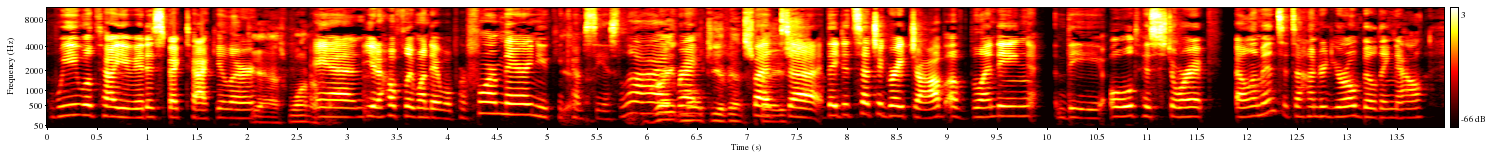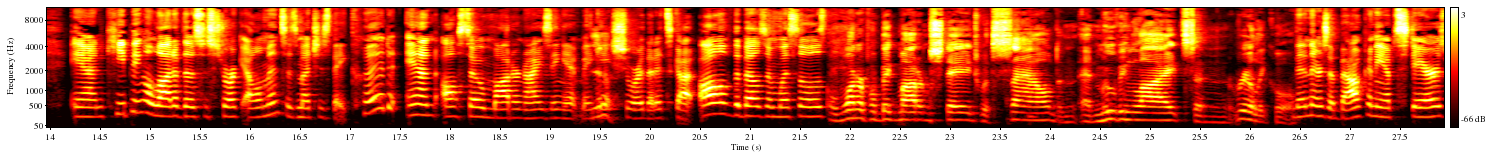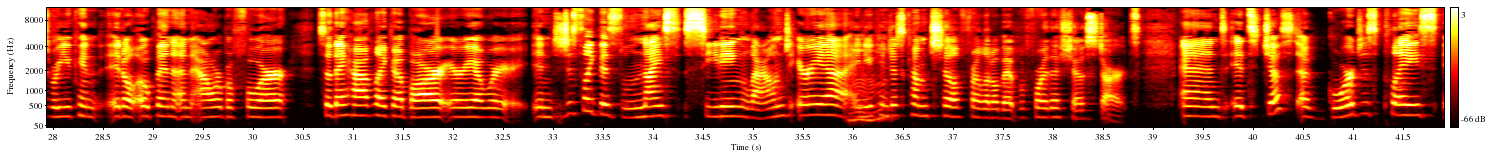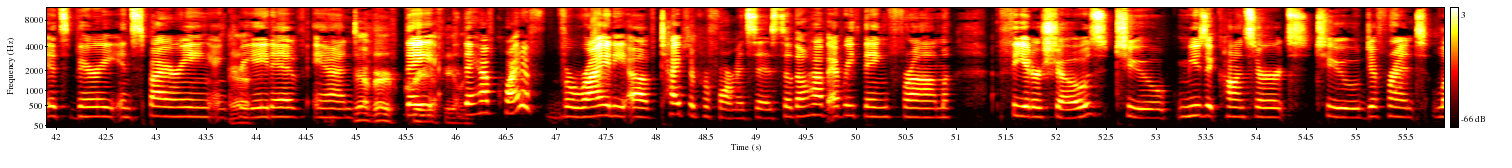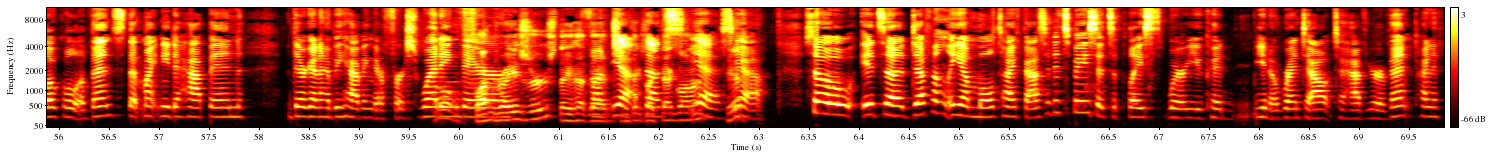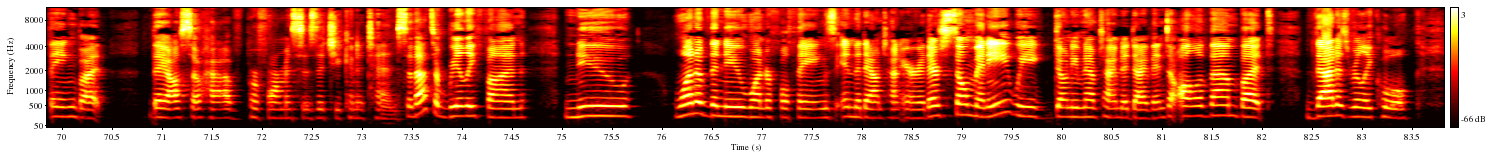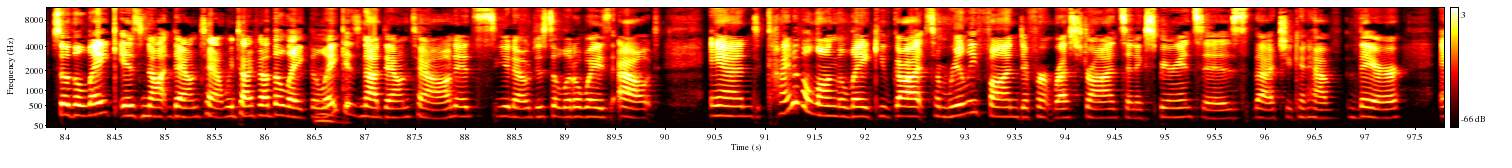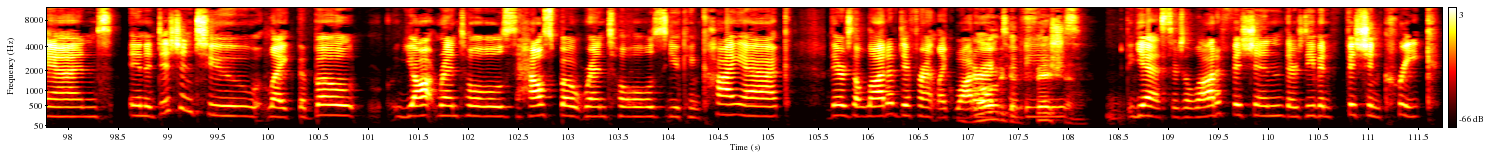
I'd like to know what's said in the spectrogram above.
we will tell you it is spectacular. Yeah, it's wonderful. And you know, hopefully one day we'll perform there, and you can come see us live. Great right? multi event But space. uh, they did such a great job of blending the old historic elements. It's a hundred year old building now. And keeping a lot of those historic elements as much as they could, and also modernizing it, making Yeah. sure that it's got all of the bells and whistles. a wonderful big modern stage with sound and, and moving lights and really cool. Then there's a balcony upstairs where you can it'll open an hour before. So they have like a bar area where in just like this nice seating lounge area and you can mm-hmm. just come chill for a little bit before the show starts. And it's just a gorgeous place. It's very inspiring and Yeah. creative and yeah, very they feeling. they have quite a variety of types of performances. So they'll have everything from theater shows to music concerts to different local events that might need to happen. They're going to be having their first wedding Oh, there. Fundraisers, they had, they had some things like that going on. Yes, yeah. So it's a definitely a multifaceted space. It's a place where you could, you know, rent out to have your event kind of thing, but they also have performances that you can attend. So that's a really fun new one of the new wonderful things in the downtown area. There's so many, we don't even have time to dive into all of them, but that is really cool. So the lake is not downtown. We talked about the lake. The lake is not downtown. It's, you know, just a little ways out. And kind of along the lake, you've got some really fun different restaurants and experiences that you can have there. And in addition to like the boat, yacht rentals, houseboat rentals, you can kayak. There's a lot of different like water Load activities. Yes, there's a lot of fishing. There's even Fishing Creek,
